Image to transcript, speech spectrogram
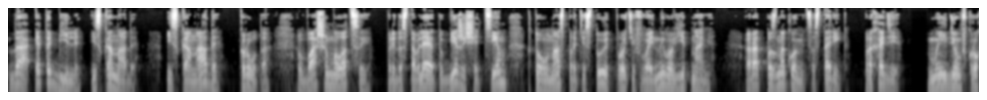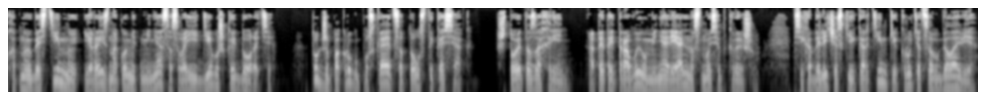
«Да, это Билли, из Канады». «Из Канады? Круто. Ваши молодцы. Предоставляют убежище тем, кто у нас протестует против войны во Вьетнаме. Рад познакомиться, старик. Проходи». Мы идем в крохотную гостиную, и Рэй знакомит меня со своей девушкой Дороти. Тут же по кругу пускается толстый косяк. Что это за хрень? От этой травы у меня реально сносит крышу. Психоделические картинки крутятся в голове.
